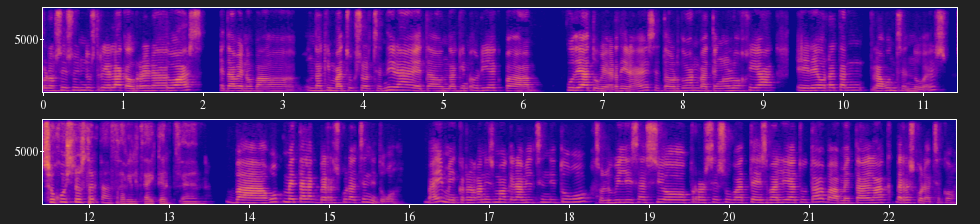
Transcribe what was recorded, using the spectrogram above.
prozesu industrialak aurrera doaz, eta beno, ba, ondakin batzuk sortzen dira, eta ondakin horiek, ba, kudeatu behar dira, ez? Eta orduan, ba, teknologia ere horretan laguntzen du, ez? Zu justu zertan zabiltza ikertzen? Ba, guk metalak berreskuratzen ditugu. Bai, mikroorganismoak erabiltzen ditugu, solubilizazio prozesu batez baliatuta, ba, metalak berreskuratzeko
